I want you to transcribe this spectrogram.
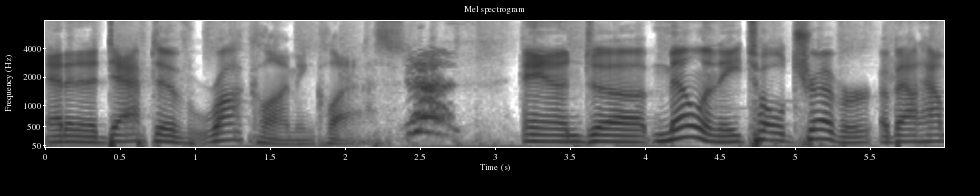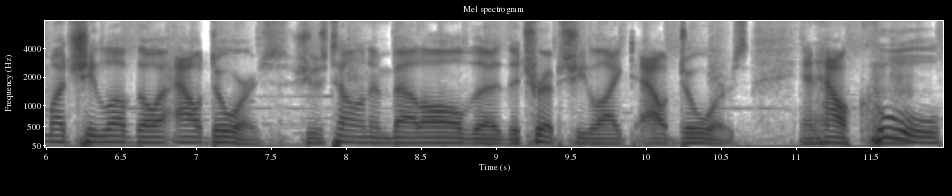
at an adaptive rock climbing class. And uh, Melanie told Trevor about how much she loved the outdoors. She was telling him about all the, the trips she liked outdoors and how cool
